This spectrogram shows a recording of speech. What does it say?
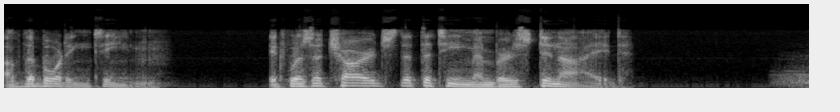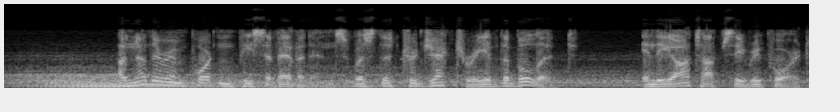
of the boarding team. It was a charge that the team members denied. Another important piece of evidence was the trajectory of the bullet. In the autopsy report,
